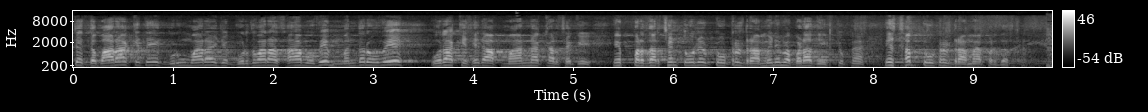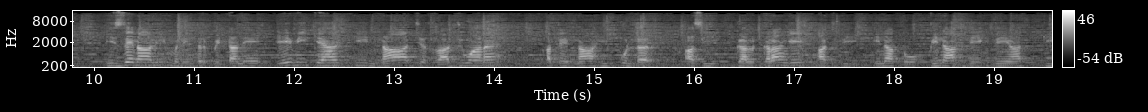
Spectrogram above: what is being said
ਤੇ ਦੁਬਾਰਾ ਕਿਤੇ ਗੁਰੂ ਮਹਾਰਾਜ ਦੇ ਗੁਰਦੁਆਰਾ ਸਾਹਿਬ ਹੋਵੇ, ਮੰਦਰ ਹੋਵੇ, ਉਹਦਾ ਕਿਸੇ ਦਾ ਅਪਮਾਨ ਨਾ ਕਰ ਸਕੇ। ਇਹ ਪ੍ਰਦਰਸ਼ਨ ਟੋਟਲ ਟੋਟਲ ਡਰਾਮੇ ਨੇ, ਮੈਂ ਬੜਾ ਦੇਖ ਚੁੱਕਾ ਇਹ ਸਭ ਟੋਟਲ ਡਰਾਮਾ ਹੈ, ਪ੍ਰਦਰਸ਼ਨ। ਇਸ ਦੇ ਨਾਲ ਹੀ ਮਨਿੰਦਰ ਬਿੱਟਾ ਨੇ ਇਹ ਵੀ ਕਿਹਾ ਕਿ ਨਾ ਅੱਜ ਰਾਜੂ ਆਣਾ ਅਤੇ ਨਾ ਹੀ ਭੁੱਲਰ। ਅਸੀਂ ਗੱਲ ਕਰਾਂਗੇ ਅੱਜ ਦੀ ਇਹਨਾਂ ਤੋਂ ਬਿਨਾਂ। ਦੇਖਦੇ ਹਾਂ ਕਿ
